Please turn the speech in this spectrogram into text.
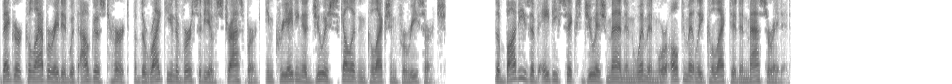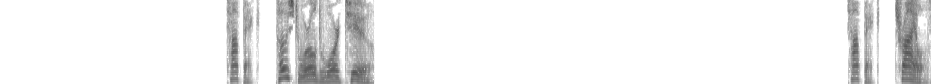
Beger collaborated with August Hirt, of the Reich University of Strasbourg, in creating a Jewish skeleton collection for research. The bodies of 86 Jewish men and women were ultimately collected and macerated. Post-World War II Trials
